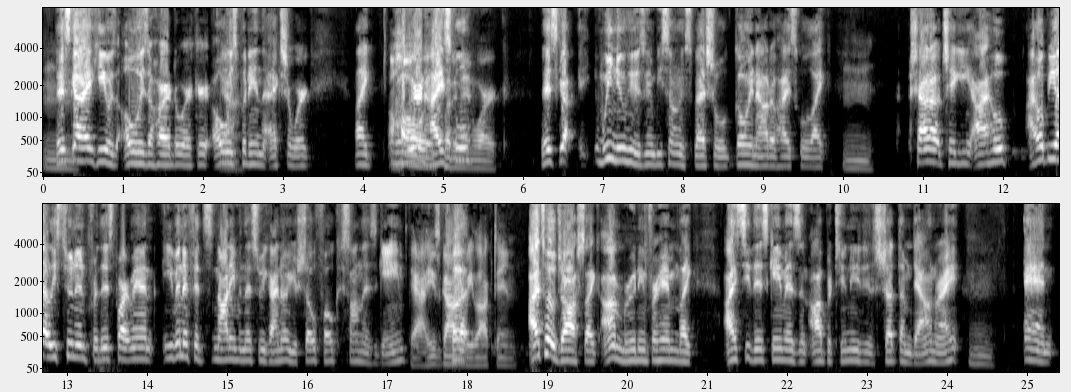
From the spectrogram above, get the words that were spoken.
This guy, he was always a hard worker, always. Yeah. putting in the extra work. Like when we were in high putting in school, work. this guy, we knew he was going to be something special going out of high school. Like, Mm. Shout out Chiggy. I hope, I hope you at least tune in for this part, man. Even if it's not even this week, I know you're so focused on this game. Yeah, he's got to be locked in. I told Josh, like, I'm rooting for him. Like, I see this game as an opportunity to shut them down, right? Mm. And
